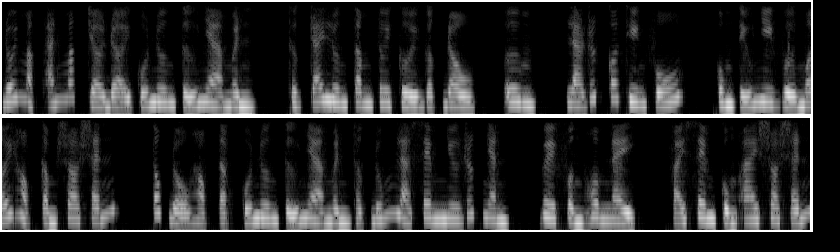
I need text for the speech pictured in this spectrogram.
đối mặt ánh mắt chờ đợi của nương tử nhà mình, thực trái lương tâm tươi cười gật đầu, ưm, là rất có thiên phú, cùng tiểu nhi vừa mới học cầm so sánh, tốc độ học tập của nương tử nhà mình thật đúng là xem như rất nhanh, về phần hôm này, phải xem cùng ai so sánh,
